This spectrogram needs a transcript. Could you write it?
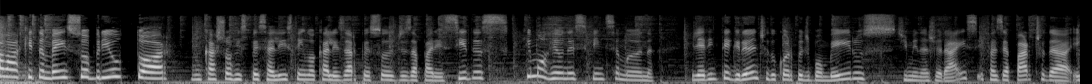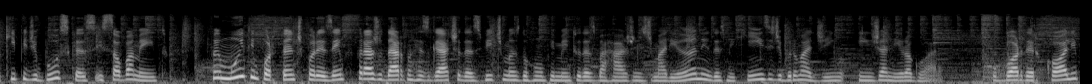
falar aqui também sobre o Thor, um cachorro especialista em localizar pessoas desaparecidas que morreu nesse fim de semana. Ele era integrante do Corpo de Bombeiros de Minas Gerais e fazia parte da equipe de buscas e salvamento. Foi muito importante, por exemplo, para ajudar no resgate das vítimas do rompimento das barragens de Mariana em 2015 e de Brumadinho em janeiro agora. O Border Collie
